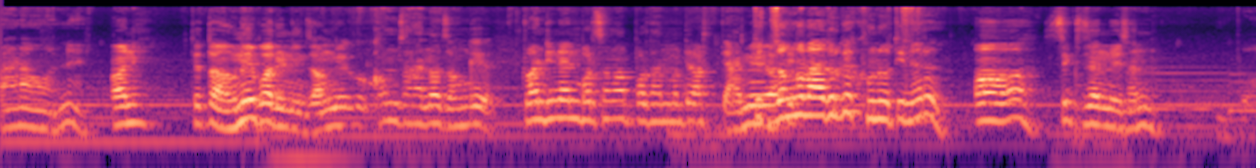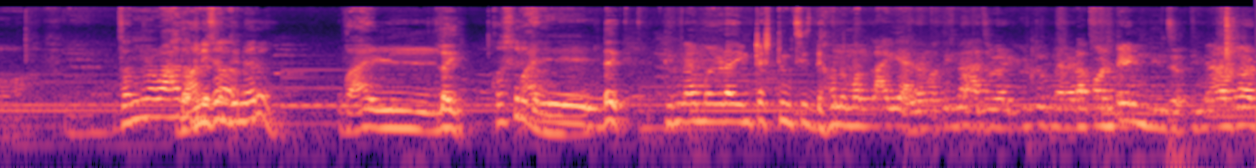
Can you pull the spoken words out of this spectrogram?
राणा हो भन्ने। अनि? त्यो त हुनै पऱ्यो नि जङ्गेको कम सानो जङ्गे ट्वेन्टी नाइन वर्षमा प्रधानमन्त्री अस्ति हामी जङ्गबहादुरकै खुन हो तिनीहरू? अँ सिक्स जेनेरेसन जङ्गबहादुर तिनीहरू? वाइल्डै। कसरी? वाइल्डै। तिमीलाई म एउटा इन्ट्रेस्टिङ चिज देखाउनु मन लागिहाल्यो। म तिमीलाई आजबाट युट्युबमा एउटा कन्टेन्ट दिन्छु। तिमी आजबाट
